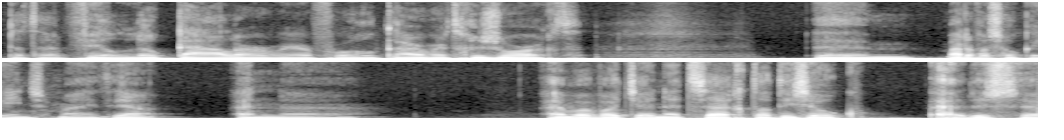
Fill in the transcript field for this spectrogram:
dat er veel lokaler weer voor elkaar werd gezorgd. Ehm, maar er was ook eenzaamheid, ja. En, eh, en wa- wat jij net zegt, dat is ook... dus eh,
